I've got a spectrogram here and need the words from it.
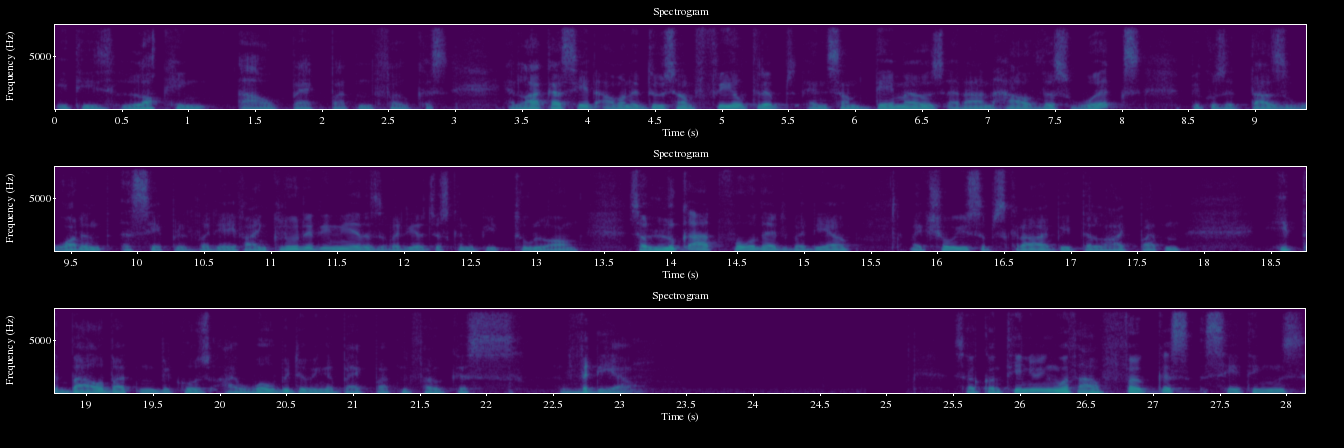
It is locking our back button focus. And like I said, I want to do some field trips and some demos around how this works because it does warrant a separate video. If I include it in here, this video is just going to be too long. So look out for that video. Make sure you subscribe, hit the like button, hit the bell button because I will be doing a back button focus video. So continuing with our focus settings,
